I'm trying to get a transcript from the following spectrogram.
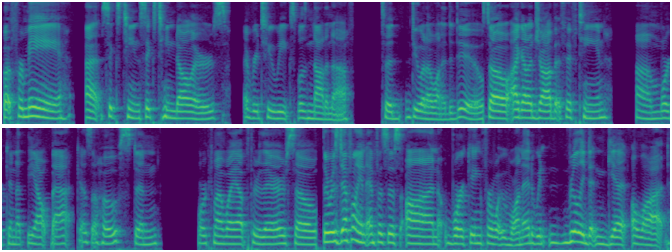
But for me, at 16, $16 every two weeks was not enough to do what I wanted to do. So I got a job at 15, um, working at the Outback as a host and worked my way up through there. So there was definitely an emphasis on working for what we wanted. We really didn't get a lot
